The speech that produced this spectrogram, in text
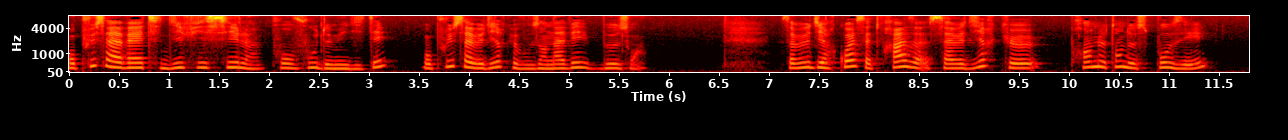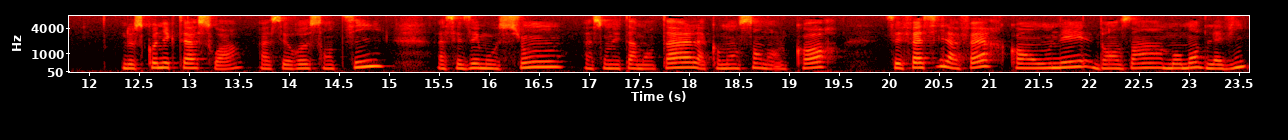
au plus ça va être difficile pour vous de méditer, au plus ça veut dire que vous en avez besoin. Ça veut dire quoi cette phrase? Ça veut dire que prendre le temps de se poser, de se connecter à soi, à ses ressentis, à ses émotions, à son état mental, à comment on sent dans le corps. C'est facile à faire quand on est dans un moment de la vie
